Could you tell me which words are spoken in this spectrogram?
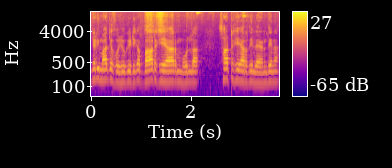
ਜਿਹੜੀ ਮੱਝ ਹੋ ਜੂਗੀ ਠੀਕ ਆ 62000 ਮੁੱਲ ਆ 60000 ਦੀ ਲੈਣ ਦੇਣਾ।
